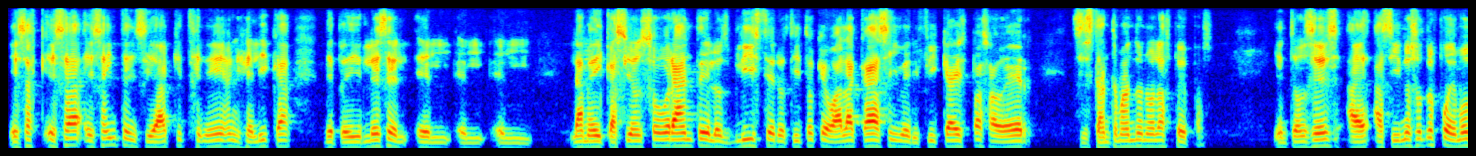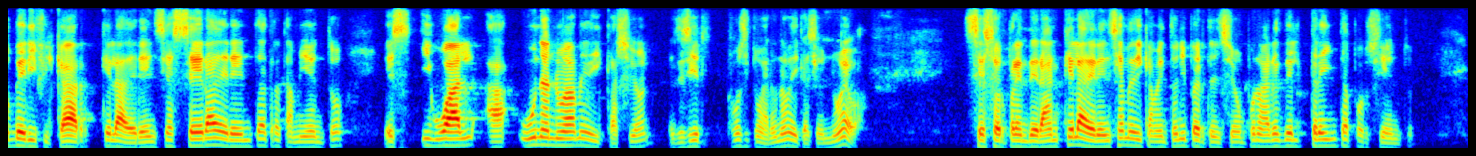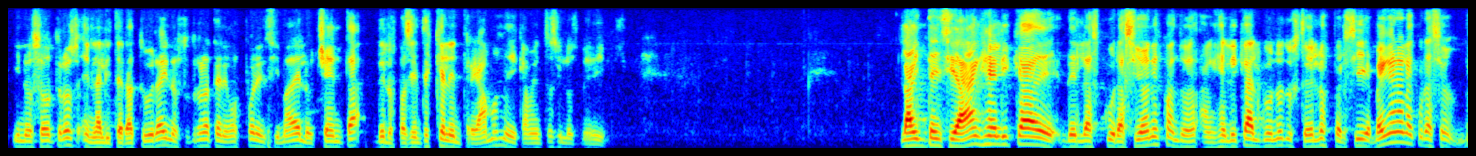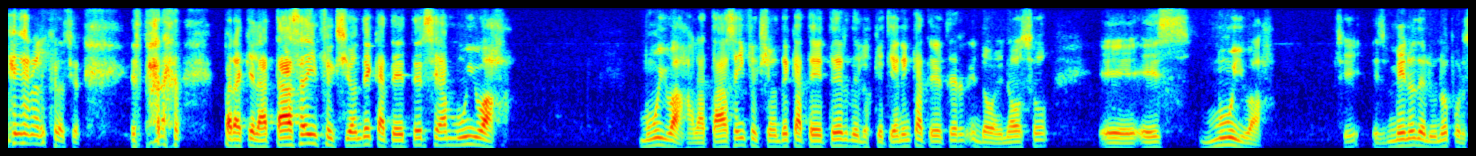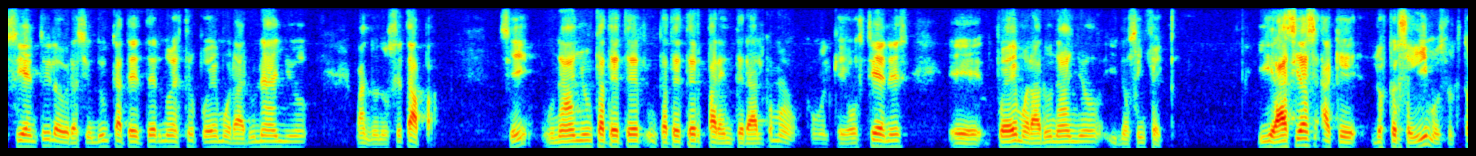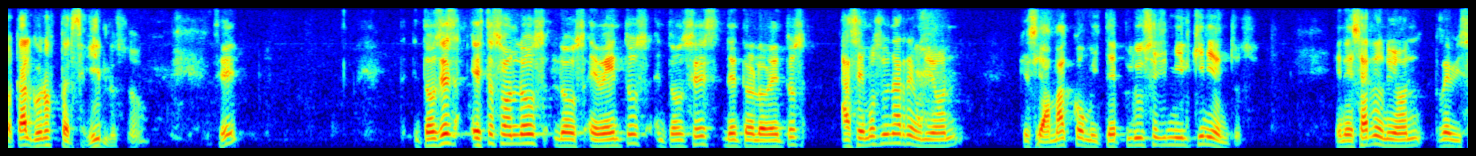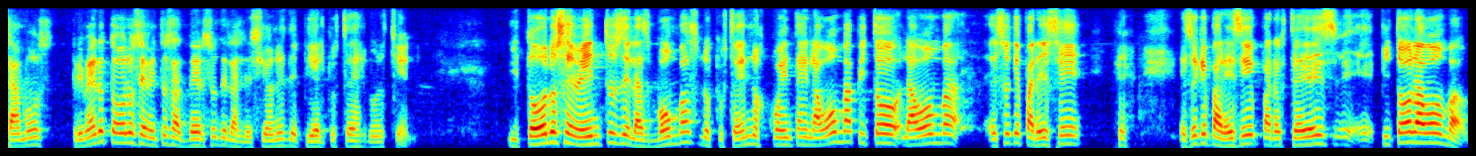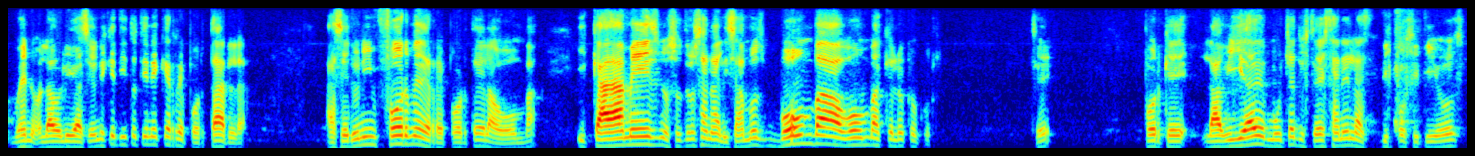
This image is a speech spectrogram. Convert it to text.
Esa, intensidad que tiene Angélica de pedirles la medicación sobrante de los blister o Tito que va a la casa y verifica es para saber si están tomando o no las pepas. Y entonces, así nosotros podemos verificar que la adherencia, ser adherente a tratamiento, es igual a una nueva medicación, es decir, como si tomara una medicación nueva. Se sorprenderán que la adherencia a medicamento en hipertensión pulmonar es del 30%, y nosotros en la literatura, y nosotros la tenemos por encima del 80% de los pacientes que le entregamos medicamentos y los medimos. La intensidad angélica de, las curaciones, cuando Angélica algunos de ustedes los persigue, vengan a la curación, vengan a la curación, es para, para que la tasa de infección de catéter sea muy baja, muy baja. La tasa de infección de catéter de los que tienen catéter endovenoso eh, es muy baja, es menos del 1% y la duración de un catéter nuestro puede demorar un año cuando no se tapa. ¿sí? Un año un catéter, un catéter parenteral como, como el que vos tienes, eh, puede demorar un año y no se infecta. Y gracias a que los perseguimos, porque toca a algunos perseguirlos, ¿no? ¿Sí? Entonces, estos son los, los eventos. Entonces, dentro de los eventos, hacemos una reunión que se llama Comité Plus 6500. En esa reunión revisamos primero todos los eventos adversos de las lesiones de piel que ustedes algunos tienen. Y todos los eventos de las bombas, lo que ustedes nos cuentan, la bomba pitó, la bomba, eso que parece, eso que parece para ustedes, eh, eh, pitó la bomba. Bueno, la obligación es que Tito tiene que reportarla, hacer un informe de reporte de la bomba y cada mes nosotros analizamos bomba a bomba qué es lo que ocurre. Porque la vida de muchas de ustedes están en los dispositivos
